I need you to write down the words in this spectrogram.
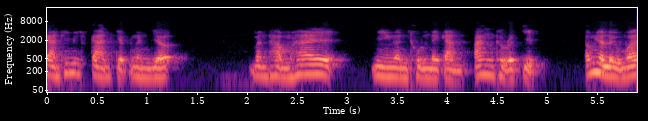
การที่มีการเก็บเงินเยอะ มันทำให้มีเงินทุนในการตั้งธุรกิจ ต้องอย่าลืมว่า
